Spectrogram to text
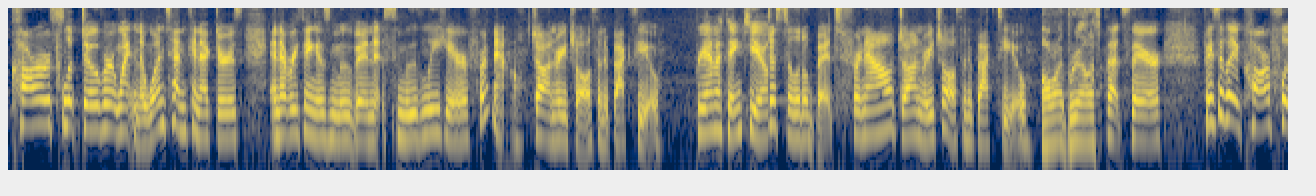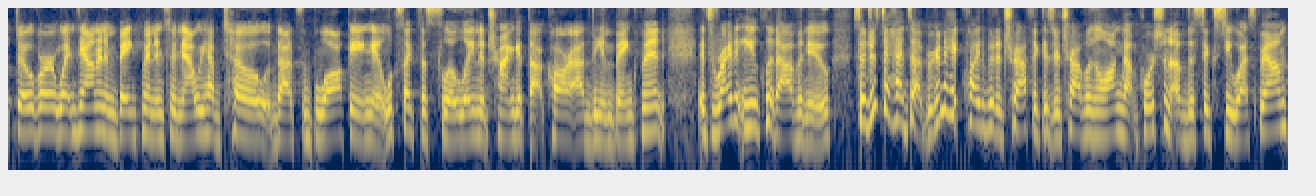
Car flipped over, it went into 110 connectors, and everything is moving smoothly here for now. John, Rachel, I'll send it back to you. Brianna, thank you. Just a little bit. For now, John, Rachel, I'll send it back to you. All right, Brianna. That's there. Basically, a car flipped over, went down an embankment, and so now we have tow that's blocking. It looks like the slow lane to try and get that car out of the embankment. It's right at Euclid Avenue. So just a heads up, you're going to hit quite a bit of traffic as you're traveling along that portion of the 60 westbound.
